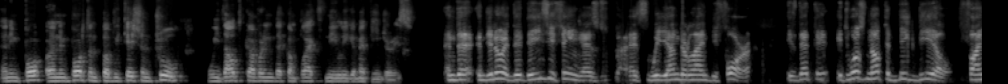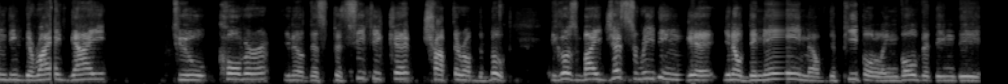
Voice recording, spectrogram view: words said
an, impor an important publication tool without covering the complex knee ligament injuries. And, the, and you know, the, the easy thing, as, as we underlined before, is that it, it was not a big deal finding the right guy to cover, you know, the specific uh, chapter of the book because by just reading, uh, you know, the name of the people involved in the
